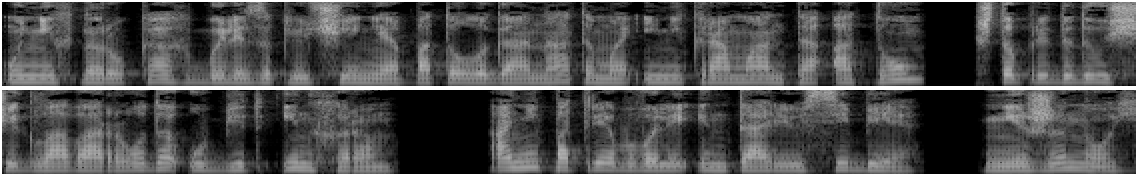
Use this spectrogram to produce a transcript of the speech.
у них на руках были заключения патолога-анатома и некроманта о том, что предыдущий глава рода убит Инхаром. Они потребовали Интарию себе, не женой,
